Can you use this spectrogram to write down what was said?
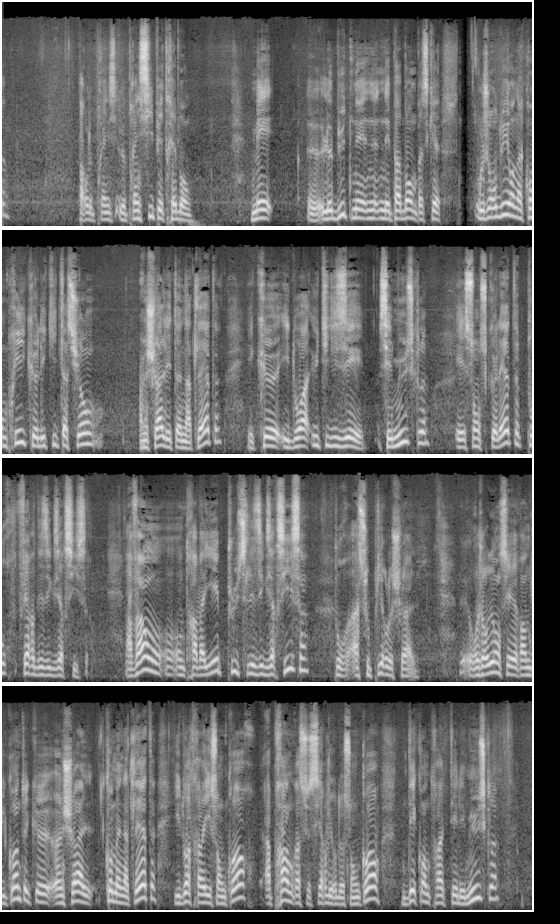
le, principe, est très bon. Mais euh, le but n'est pas bon parce que aujourd'hui on a compris que l'équitation, un cheval est un athlète et qu'il doit utiliser ses muscles et son squelette pour faire des exercices. Avant, on travaillait plus les exercices pour assouplir le cheval. Aujourd'hui, on s'est rendu compte qu'un cheval, comme un athlète, il doit travailler son corps apprendre à se servir de son corps, décontracter les muscles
